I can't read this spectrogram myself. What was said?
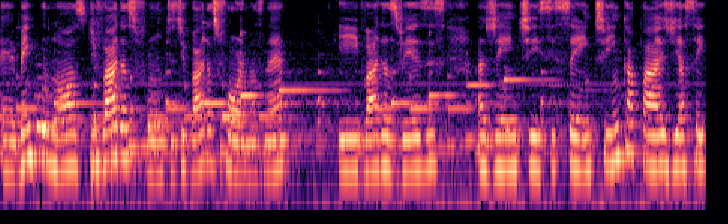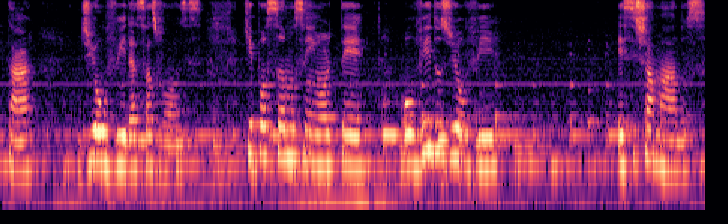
é, vêm por nós de várias fontes, de várias formas, né? E várias vezes a gente se sente incapaz de aceitar, de ouvir essas vozes. Que possamos, Senhor, ter ouvidos de ouvir esses chamados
